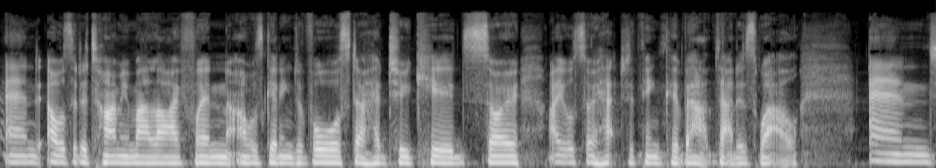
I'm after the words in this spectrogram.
And I was at a time in my life when I was getting divorced, I had two kids. So I also had to think about that as well. And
